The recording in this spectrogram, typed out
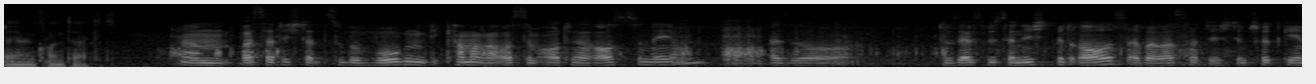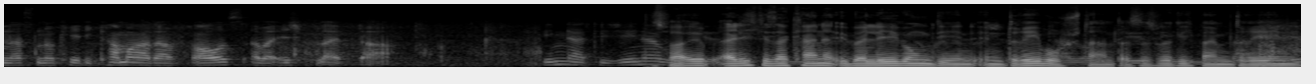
ähm, Kontakt. Ähm, was hat dich dazu bewogen, die Kamera aus dem Auto herauszunehmen? Also du selbst bist ja nicht mit raus, aber was hat dich den Schritt gehen lassen, okay, die Kamera darf raus, aber ich bleib da? Es war ehrlich gesagt keine Überlegung, die in, im Drehbuch stand. Das ist wirklich beim Drehen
